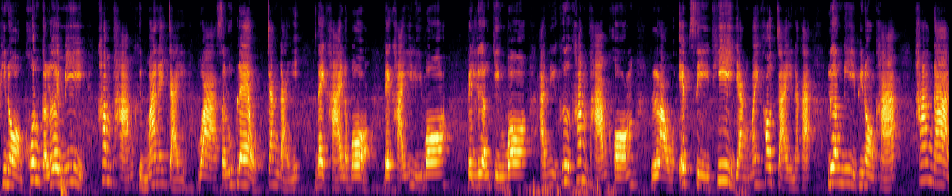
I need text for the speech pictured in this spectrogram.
พี่น้องคนก็เลยมีคำถามขึ้นมาในใจ ว่าสรุปแล้วจังไดได้ขายละบอได้ขายอีหลีบอเป็นเรื่องจริงบออันนี้คือคำถามของ เหล่า FC ที่ยังไม่เข้าใจนะคะ เรื่องนี้พี่น้องคะทางด้าน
